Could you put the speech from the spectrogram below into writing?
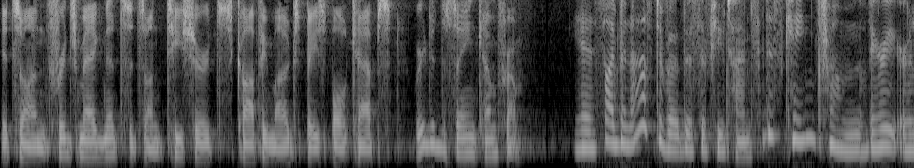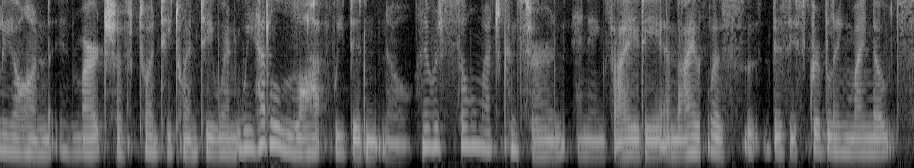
It's on fridge magnets, it's on t shirts, coffee mugs, baseball caps. Where did the saying come from? Yes, I've been asked about this a few times. This came from very early on in March of 2020 when we had a lot we didn't know. There was so much concern and anxiety, and I was busy scribbling my notes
